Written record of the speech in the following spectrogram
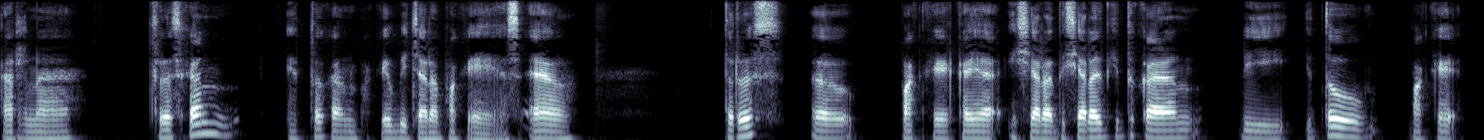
karena terus kan itu kan pakai bicara pakai ESL. Terus uh, pakai kayak isyarat-isyarat gitu kan di itu pakai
